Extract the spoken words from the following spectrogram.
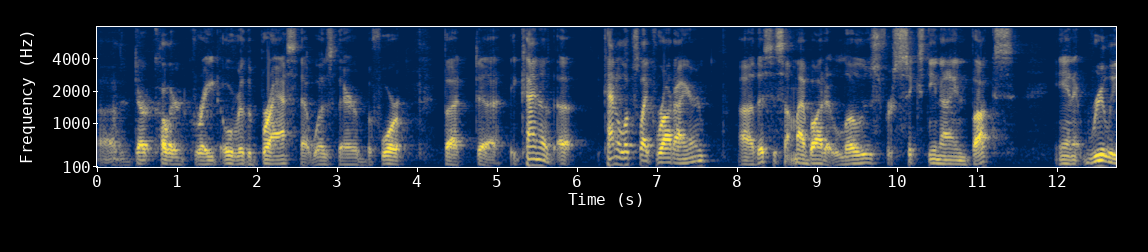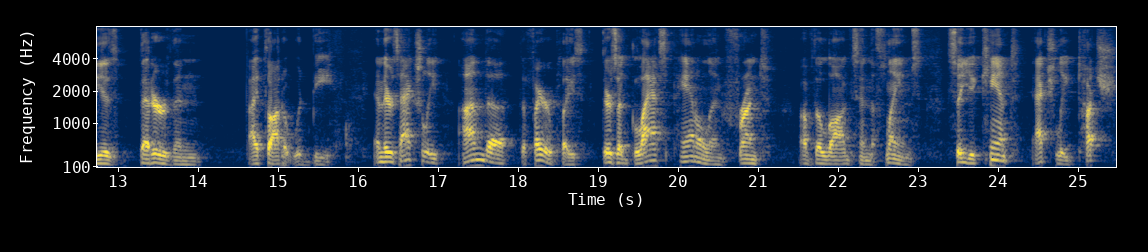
uh, the dark colored grate over the brass that was there before. But uh, it kind of uh, kind of looks like wrought iron. Uh, this is something I bought at Lowe's for 69 bucks and it really is better than I thought it would be. And there's actually on the the fireplace there's a glass panel in front of the logs and the flames. So you can't actually touch,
